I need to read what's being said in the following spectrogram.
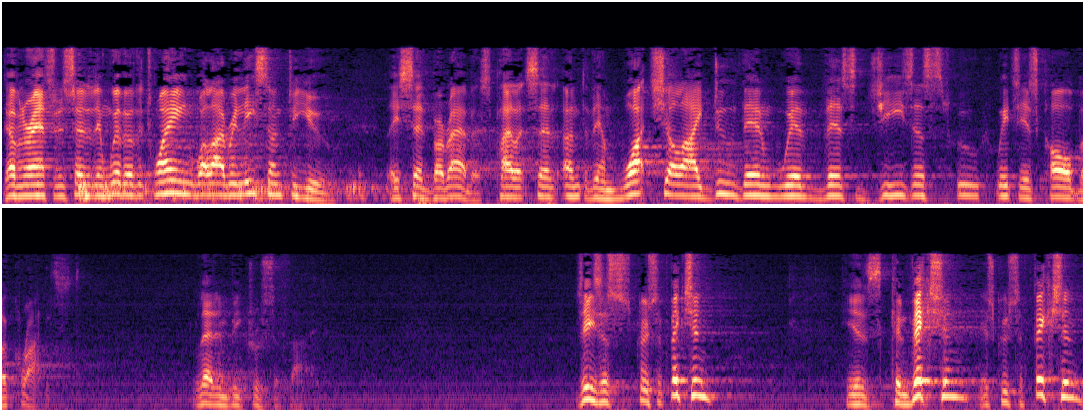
The governor answered and said to them, Whither the twain will I release unto you? They said, Barabbas. Pilate said unto them, What shall I do then with this Jesus who, which is called the Christ? Let him be crucified. Jesus' crucifixion his conviction, his crucifixion,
